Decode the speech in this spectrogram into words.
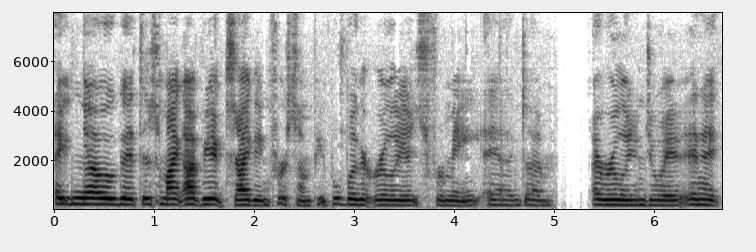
I know that this might not be exciting for some people, but it really is for me. And um, I really enjoy it. And it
